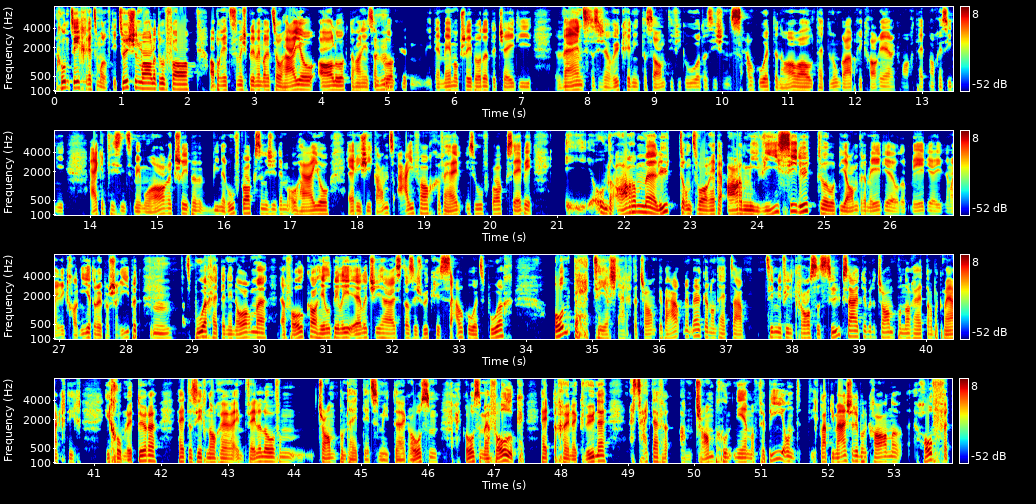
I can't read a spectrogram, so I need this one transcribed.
kommt sicher jetzt mal auf die Zwischenwahlen drauf an, aber jetzt zum Beispiel, wenn man jetzt Ohio anschaut, da habe ich jetzt auch mhm. geschaut, in dem Memo geschrieben, oder, der J.D. Vance, das ist ja wirklich eine interessante Figur, das ist ein sauguter Anwalt, hat eine unglaubliche Karriere gemacht, hat nachher seine, eigentlich sind es Memoiren geschrieben, wie er aufgewachsen ist in dem Ohio, er ist in ganz einfachen Verhältnissen aufgewachsen, eben unter armen Leuten, und zwar eben arme weisse Leute, die die anderen Medien oder die Medien in Amerika nie darüber schreiben. Mm. Das Buch hat einen enormen Erfolg gehabt. Hillbilly Elegy heisst das, ist wirklich ein saugutes Buch. Und der hat zuerst eigentlich den Trump überhaupt nicht mögen und hat auch ziemlich viel krasses Zeug gesagt über den Trump und nachher hat er aber gemerkt, ich, ich komme nicht durch. Hat er sich nachher empfehlen lassen vom Trump und hat jetzt mit äh, großem, großem Erfolg hat können gewinnen. Es zeigt einfach, am Trump kommt niemand vorbei und ich glaube, die meisten Republikaner hoffen,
